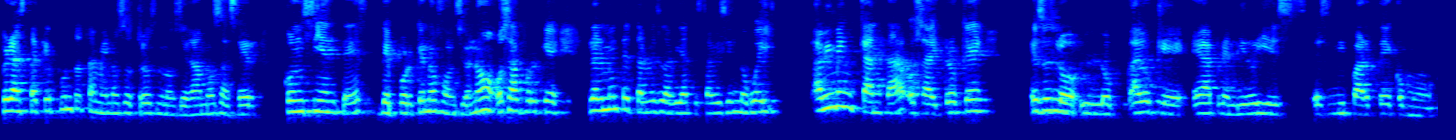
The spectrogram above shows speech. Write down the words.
pero hasta qué punto también nosotros nos llegamos a ser conscientes de por qué no funcionó. O sea, porque realmente tal vez la vida te está diciendo, güey, a mí me encanta, o sea, y creo que eso es lo, lo, algo que he aprendido y es, es mi parte como,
